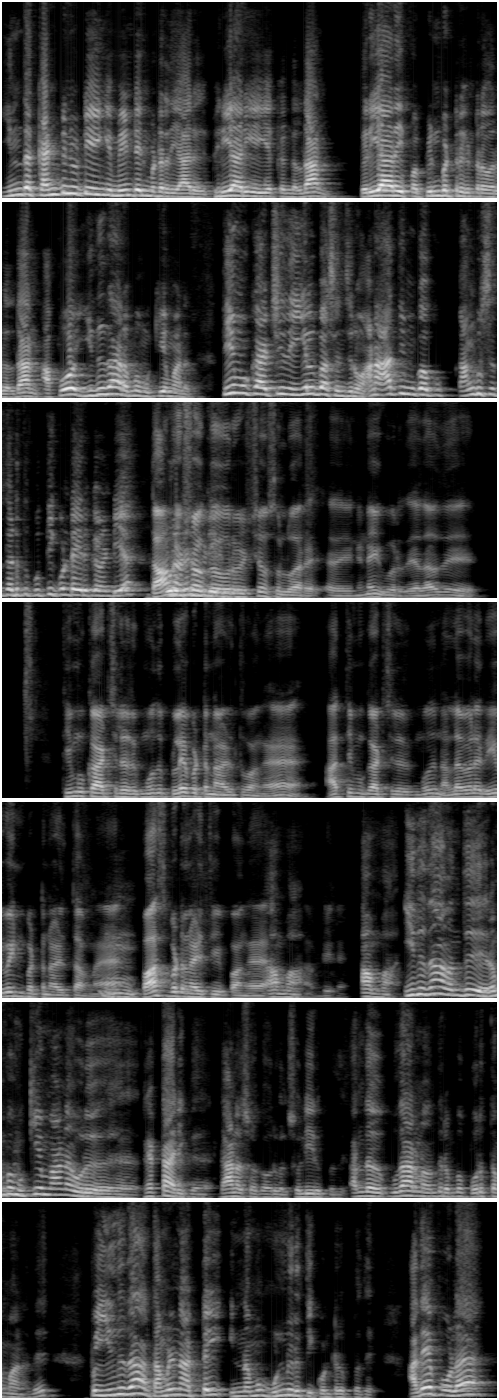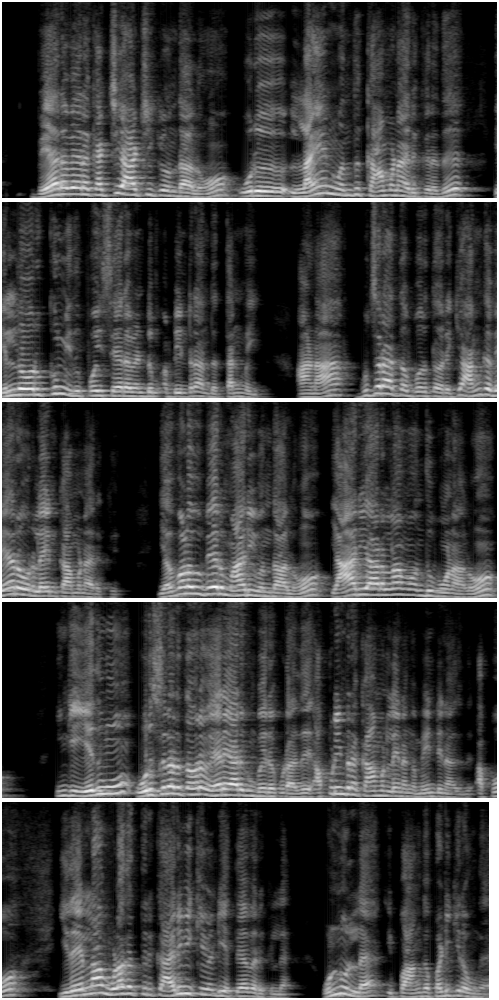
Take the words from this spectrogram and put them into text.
இந்த கண்டினியூட்டியை இங்க மெயின்டைன் பண்றது யாரு? பெரியாரிய இயக்கங்கள் தான். பெரியாரை இப்ப பின்பற்றுகின்றவர்கள் தான் அப்போ இதுதான் ரொம்ப முக்கியமானது. திமுக ஆட்சி இதை இயல்பா செஞ்சிரும். ஆனா அதிமுக அங்குசத்தை எடுத்து குத்தி கொண்டே இருக்க வேண்டிய ஒரு விஷயம் சொல்லுவாரு. நினைவு வருது அதாவது திமுக ஆட்சியில் இருக்கும்போது ப்ளே பட்டன் அழுத்துவாங்க. அதிமுக ஆட்சியில் இருக்கும்போது நல்ல வேளை ரீவைன் பட்டன் அழுத்தாம பாஸ் பட்டன் அழுத்தி வைப்பாங்க ஆமா. அப்படின்னு. ஆமா. இதுதான் வந்து ரொம்ப முக்கியமான ஒரு ரெட்டாரிக்கு தானசோக் அவர்கள் சொல்லியிருப்பது. அந்த உதாரணம் வந்து ரொம்ப பொருத்தமானது. இப்போ இதுதான் தமிழ்நாட்டை இன்னமும் முன்னிறுத்தி கொண்டிருப்பது. அதே போல வேற வேற கட்சி ஆட்சிக்கு வந்தாலும் ஒரு லைன் வந்து காமனா இருக்கிறது. எல்லோருக்கும் இது போய் சேர வேண்டும் அப்படின்ற அந்த தன்மை. ஆனால் குஜராத்தை பொறுத்த வரைக்கும் அங்கே வேற ஒரு லைன் காமனாக இருக்குது எவ்வளவு பேர் மாறி வந்தாலும் யார் யாரெல்லாம் வந்து போனாலும் இங்கே எதுவும் ஒரு சிலர் தவிர வேற யாருக்கும் போயிடக்கூடாது அப்படின்ற காமன் லைன் அங்கே மெயின்டைன் ஆகுது. அப்போது இதையெல்லாம் உலகத்திற்கு அறிவிக்க வேண்டிய தேவை இருக்குல்ல. ஒன்றும் இல்லை இப்போ அங்கே படிக்கிறவங்க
